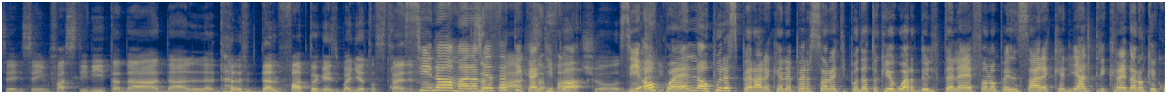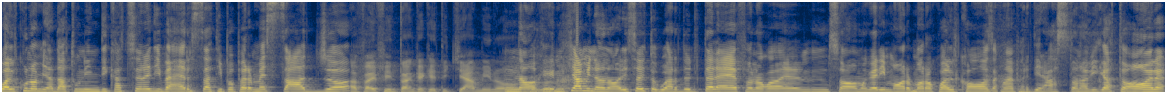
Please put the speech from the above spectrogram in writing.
Sei, sei infastidita da- dal, dal- dal fatto che hai sbagliato strada. Sì, no, ma la mia fa- tattica è tipo- faccio? Sì, o di qua. quella, oppure sperare che le persone, tipo, dato che io guardo il telefono, pensare che gli altri credano che qualcuno mi ha dato un'indicazione diversa, tipo per messaggio. Ah, fai finta anche che ti chiamino? No, che mi chiamino no, di solito guardo il telefono e, non so, magari mormoro qualcosa, come per dire, ah, sto navigatore.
